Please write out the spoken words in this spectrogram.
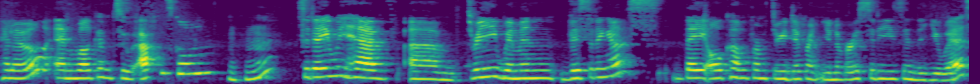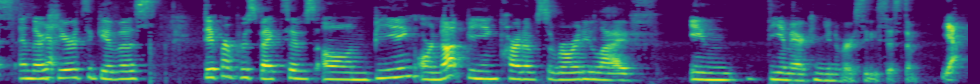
Hello and welcome to Aftenskolen. Mm-hmm. Today we have um, three women visiting us. They all come from three different universities in the US and they're Yeah. here to give us different perspectives on being or not being part of sorority life in the American university system. Yeah.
